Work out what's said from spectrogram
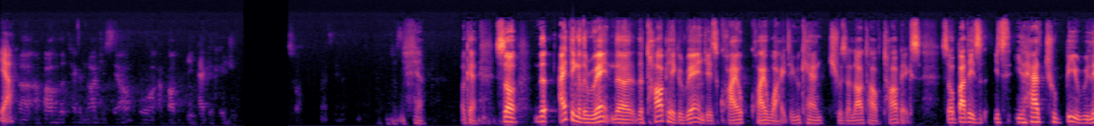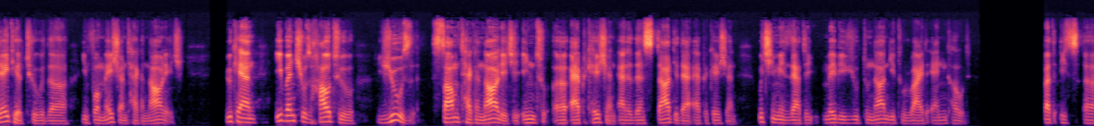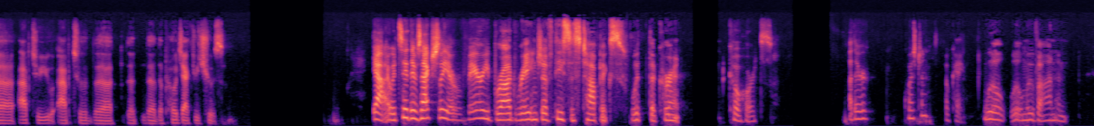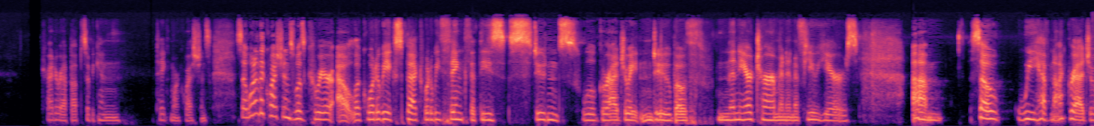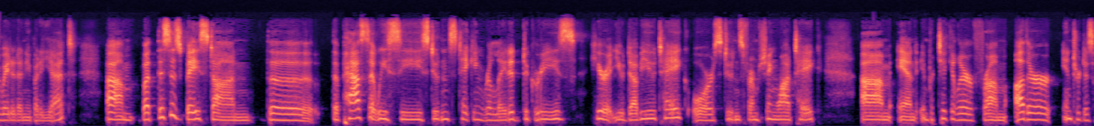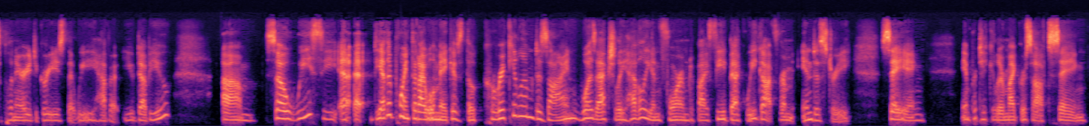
Yeah. Yeah. Okay. So the I think the range the, the topic range is quite quite wide. You can choose a lot of topics. So but it's, it's it has to be related to the information technology you can even choose how to use some technology into an application and then study that application, which means that maybe you do not need to write any code. But it's uh, up to you, up to the, the, the project you choose. Yeah, I would say there's actually a very broad range of thesis topics with the current cohorts. Other questions? Okay, we'll, we'll move on and try to wrap up so we can take more questions. So one of the questions was career outlook. What do we expect? What do we think that these students will graduate and do both in the near term and in a few years? Um, so we have not graduated anybody yet, um, but this is based on the, the paths that we see students taking related degrees here at UW take or students from Tsinghua take. Um, and in particular from other interdisciplinary degrees that we have at UW. Um, so we see, uh, the other point that I will make is the curriculum design was actually heavily informed by feedback we got from industry saying, in particular Microsoft saying,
